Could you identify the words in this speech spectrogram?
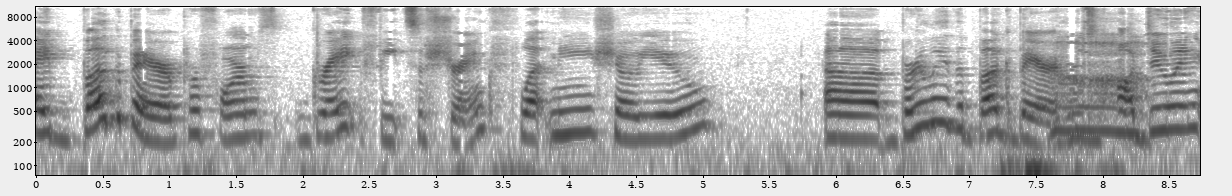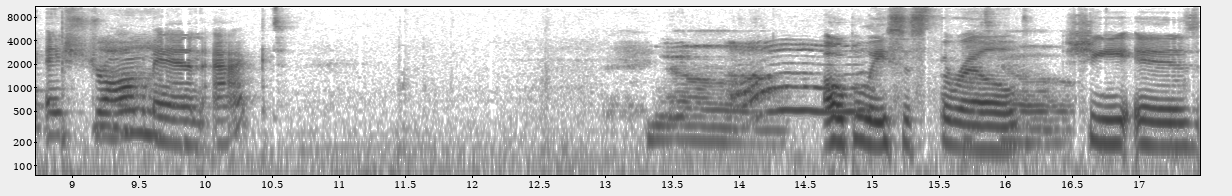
a bugbear performs great feats of strength. Let me show you. Uh, Burley the bugbear, who's doing a strongman act. No. Opalise is thrilled. go. She is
